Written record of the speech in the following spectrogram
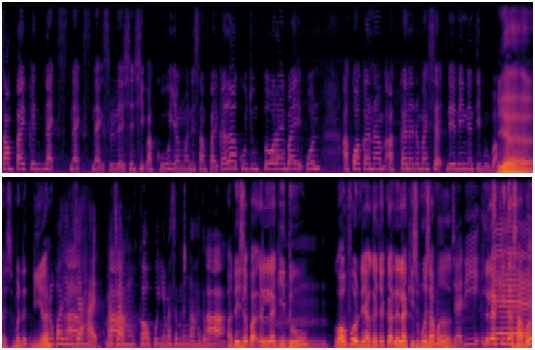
sampai ke next next next relationship aku yang mana sampai kalau aku jumpa orang yang baik pun aku akan akan ada mindset dia ni nanti berubah. yes benda ni lah Berubah jadi Ah. jahat. Macam kau punya masa menengah tu. Ah, ada sebab lelaki tu Hmm. confirm dia akan cakap lelaki semua sama Jadi Lelaki yes. tak sama.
